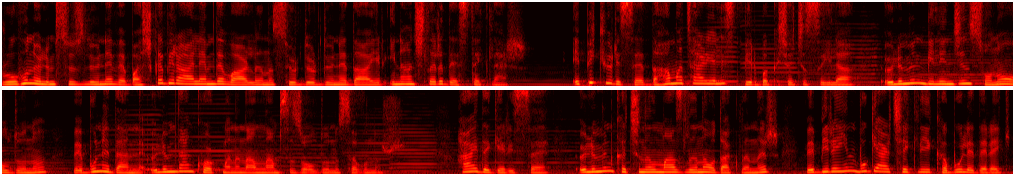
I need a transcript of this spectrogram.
ruhun ölümsüzlüğüne ve başka bir alemde varlığını sürdürdüğüne dair inançları destekler. Epikür ise daha materyalist bir bakış açısıyla ölümün bilincin sonu olduğunu ve bu nedenle ölümden korkmanın anlamsız olduğunu savunur. Heidegger ise ölümün kaçınılmazlığına odaklanır ve bireyin bu gerçekliği kabul ederek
